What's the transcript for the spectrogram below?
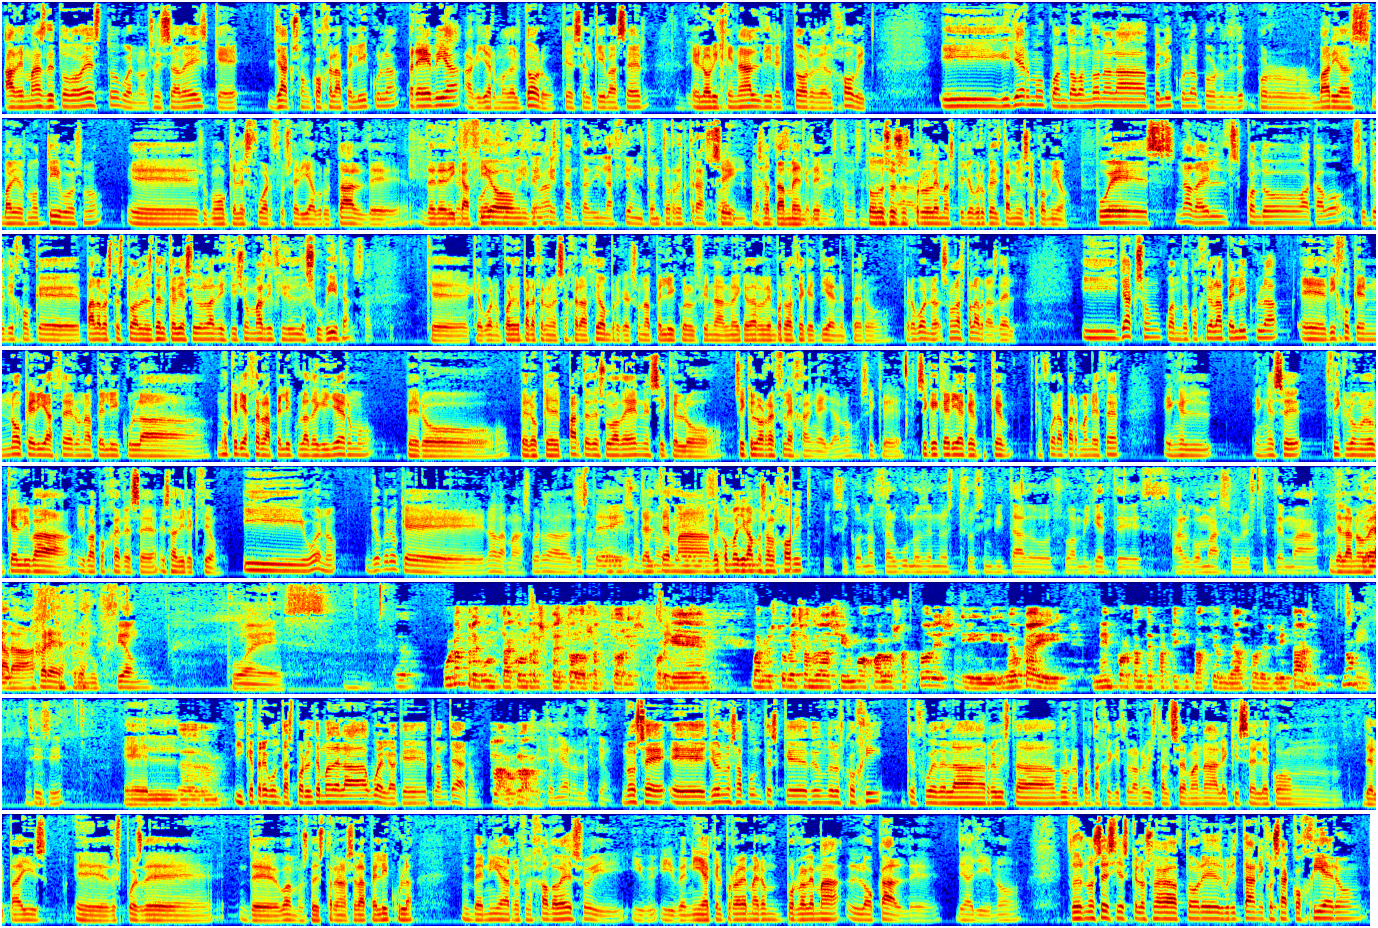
Además de todo esto, bueno, no sé si sabéis que Jackson coge la película previa a Guillermo del Toro, que es el que iba a ser el original director del Hobbit. Y Guillermo, cuando abandona la película por, por varias, varios motivos, ¿no? Eh, supongo que el esfuerzo sería brutal de, de dedicación y demás. que tanta dilación y tanto retraso. Sí, exactamente. no Todos esos problemas que yo creo que él también se comió. Pues nada, él cuando acabó sí que dijo que, palabras textuales de él, que había sido la decisión más difícil de su vida. Exacto. Que, bueno, puede parecer una exageración porque es una película al final, no hay que darle la importancia que tiene, pero, pero bueno, son las palabras de él. Y Jackson, cuando cogió la película, eh, dijo que no quería hacer una película, no quería hacer la película de Guillermo, pero, pero que parte de su ADN sí que lo, sí que lo refleja en ella, ¿no? Sí que, sí que quería que, que- que fuera a permanecer en el, en ese ciclo en el que él iba, iba a coger ese- esa dirección. Y bueno, yo creo que nada más, ¿verdad? De este, ¿Sabéis o del tema de cómo algún- llegamos al Hobbit. Si conoce alguno de nuestros invitados o amiguetes algo más sobre este tema De la novela. preproducción, pues Eh, Una pregunta con respecto a los actores, porque, bueno, estuve echando así un ojo a los actores y, y veo que hay una importante participación de actores británicos, ¿no? sí, sí, sí. El, Eh, ¿Y qué preguntas? ¿Por el tema de la huelga que plantearon? claro, claro. si tenía relación. No sé, eh, yo en los apuntes que de donde los cogí, que fue de la revista, de un reportaje que hizo la revista El Semanal XL con del país, eh, después de, de, vamos, de estrenarse la película, venía reflejado eso y, y- y venía que el problema era un problema local de, de allí, ¿no? Entonces no sé si es que los actores británicos se acogieron.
